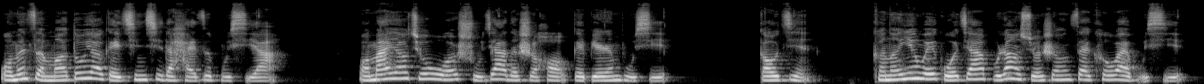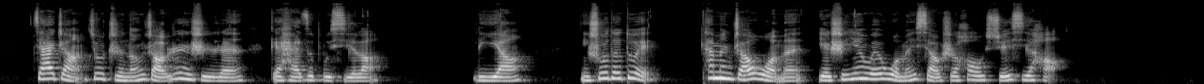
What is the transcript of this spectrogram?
我们怎么都要给亲戚的孩子补习啊？我妈要求我暑假的时候给别人补习。高进，可能因为国家不让学生在课外补习，家长就只能找认识人给孩子补习了。李阳，你说的对，他们找我们也是因为我们小时候学习好。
